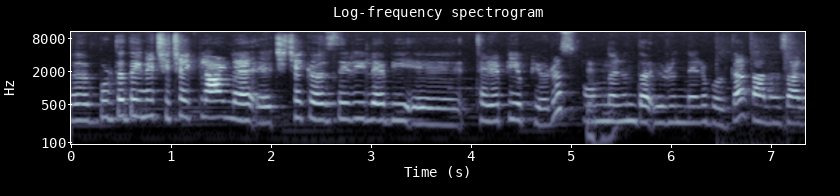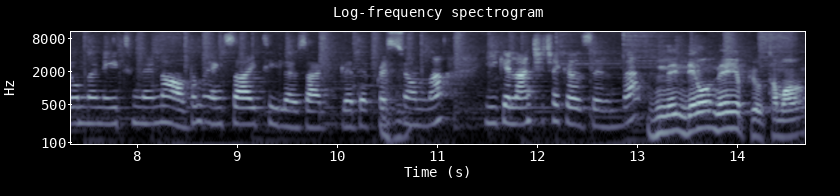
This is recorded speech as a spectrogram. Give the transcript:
E, Burada da yine çiçeklerle, e, çiçek özleriyle bir e, terapi yapıyoruz. Onların da ürünleri burada. Ben özel onların eğitimlerini aldım. Anxiety ile özellikle depresyonla iyi gelen çiçek özlerinden. Ne, ne, ne yapıyor tamam?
